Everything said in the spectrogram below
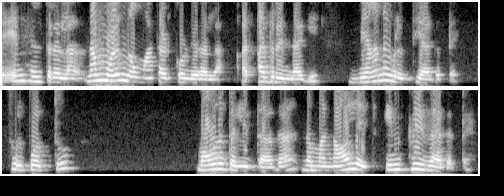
ಏನ್ ಹೇಳ್ತಾರಲ್ಲ, ನಮ್ಮೊಳಗ್ ನಾವು ಮಾತಾಡ್ಕೊಂಡಿರಲ್ಲ. ಅದರಿಂದಾಗಿ ಜ್ಞಾನ ವೃದ್ಧಿ ಆಗುತ್ತೆ. ಸ್ವಲ್ಪ ಹೊತ್ತು ಮೌನದಲ್ಲಿದ್ದಾಗ ನಮ್ಮ ನಾಲೆಜ್ ಇನ್ಕ್ರೀಸ್ ಆಗುತ್ತೆ.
